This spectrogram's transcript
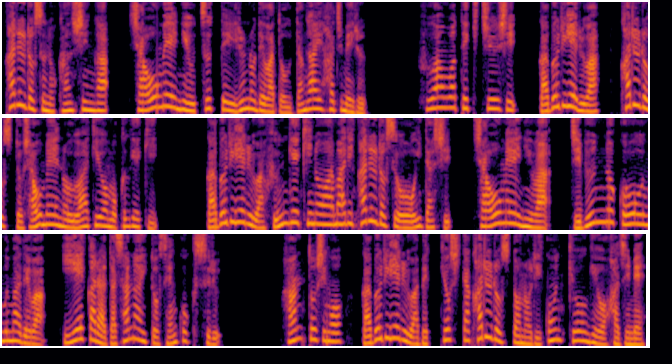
カルロスの関心がシャオメイに移っているのではと疑い始める。不安は的中し、ガブリエルはカルロスとシャオメイの浮気を目撃。ガブリエルは奮撃のあまりカルロスを追い出し、シャオメイには自分の子を産むまでは家から出さないと宣告する。半年後、ガブリエルは別居したカルロスとの離婚協議を始め、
